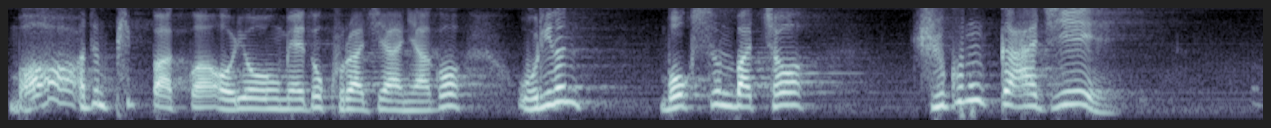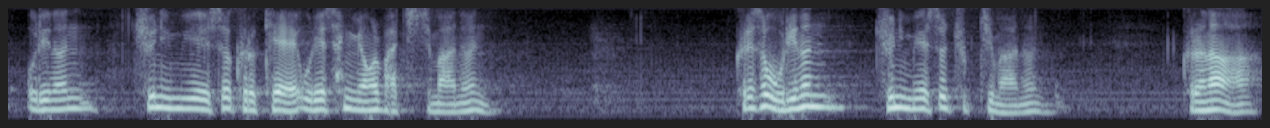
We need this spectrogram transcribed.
모든 핍박과 어려움에도 굴하지 아니하고 우리는 목숨 바쳐 죽음까지 우리는 주님 위해서 그렇게 우리의 생명을 바치지만은 그래서 우리는 주님 위해서 죽지만은 그러나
